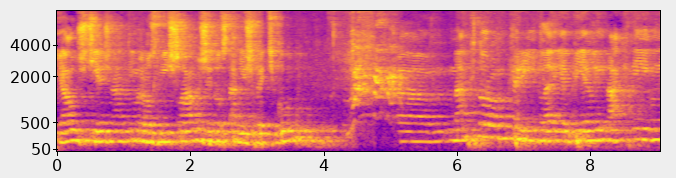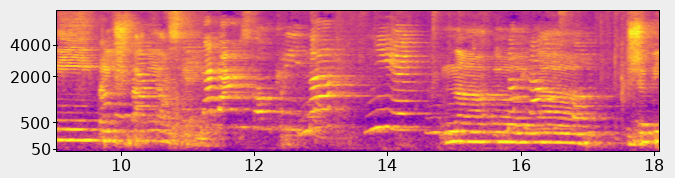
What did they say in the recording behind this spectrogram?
Ja už tiež nad tým rozmýšľam, že dostaneš peťku, e, na ktorom krídle je biely aktívny pri španielskej. Na dámskom krídle. Nie. na, Na e, na, kráľovskom. že by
